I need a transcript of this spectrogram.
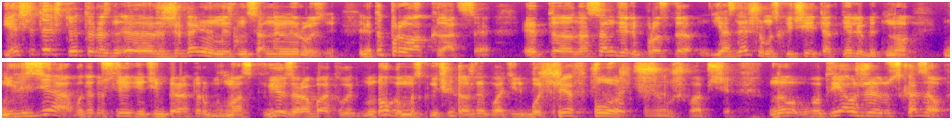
Я считаю, что это э, разжигание на межнациональной розни. Это провокация. Это на самом деле просто... Я знаю, что москвичей так не любят, но нельзя вот эту среднюю температуру в Москве зарабатывают много, москвичи должны платить больше. Все сплошь. Что чушь вообще. Ну, вот я уже сказал,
